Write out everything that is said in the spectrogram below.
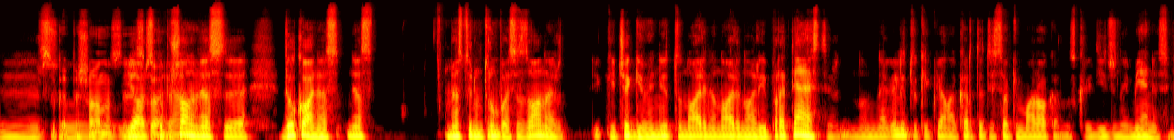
Ir su, su kapišonu. Jo, su kapišonu, nes dėl ko, nes, nes mes turim trumpą sezoną ir kai čia gyveni, tu nori, nenori, nori pratesti. Ir nu, negali tu kiekvieną kartą tiesiog į Maroką nuskraidyti, žinai, mėnesį.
